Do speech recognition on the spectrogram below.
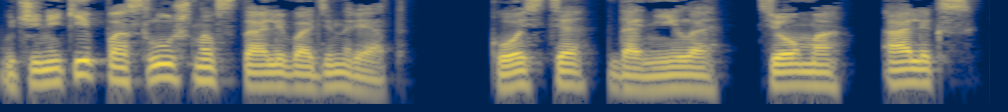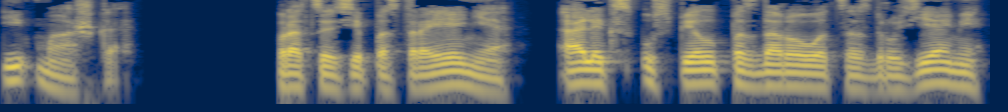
Ученики послушно встали в один ряд. Костя, Данила, Тёма, Алекс и Машка. В процессе построения Алекс успел поздороваться с друзьями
